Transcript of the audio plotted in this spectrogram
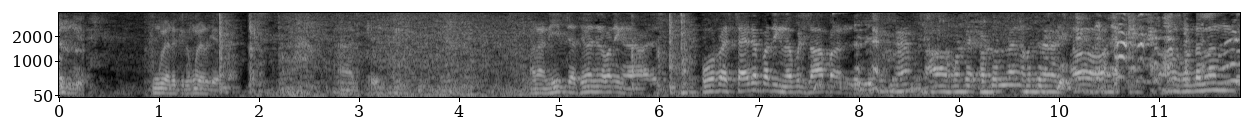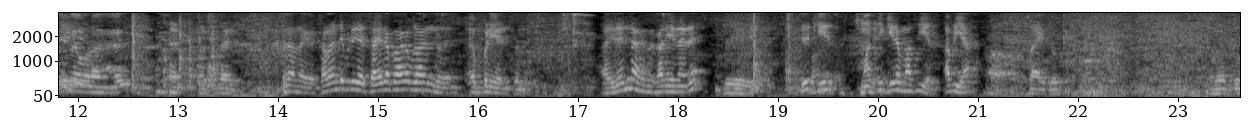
ஓகே உங்களை எடுக்கிறேன் உங்களை எடுக்கிறேன். ஓகே ஆனால் நீட்டாக சின்ன சின்ன பார்த்தீங்களா போடுற ஸ்டைலை பார்த்தீங்களா அப்படி சாப்பாடு ஓ. கொண்டெல்லாம் இல்லை அந்த கரண்ட் பிடிக்கிற ஸ்டைலை பார்க்க விடாங்குது எப்படின்னு சொல்லி. இது என்ன கறி என்னது? இது கீரை மசி கீரை மசியல். அப்படியா? ரைட் ஓகே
